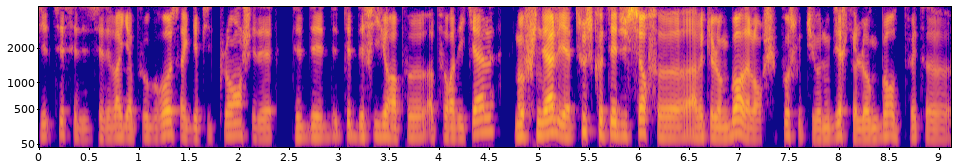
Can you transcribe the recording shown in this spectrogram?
des, c'est des vagues un peu grosses avec des petites planches et des, des, des, des figures un peu, un peu radicales. Mais au final, il y a tout ce côté du surf euh, avec le longboard. Alors, je suppose que tu vas nous dire que le longboard peut être, euh,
